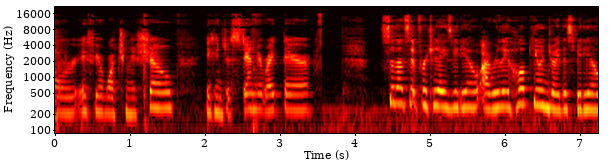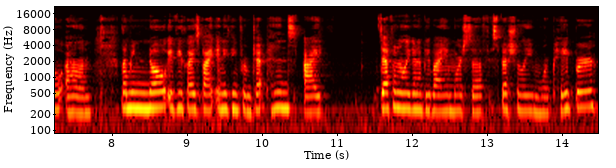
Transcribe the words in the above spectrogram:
or if you're watching a show, you can just stand it right there. So that's it for today's video. I really hope you enjoyed this video. Um, let me know if you guys buy anything from JetPens. I definitely going to be buying more stuff, especially more paper.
